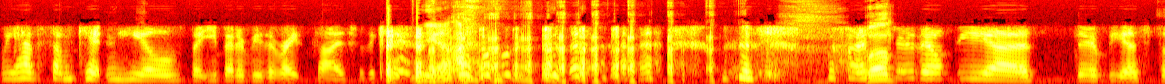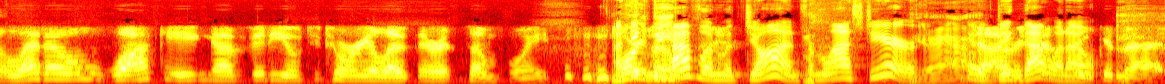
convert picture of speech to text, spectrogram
we have some kitten heels, but you better be the right size for the kitten. Yeah. I'm well, sure there'll be a there be a stiletto walking uh, video tutorial out there at some point. I think we have one with John from last year. Yeah, gotta dig that one out. That.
